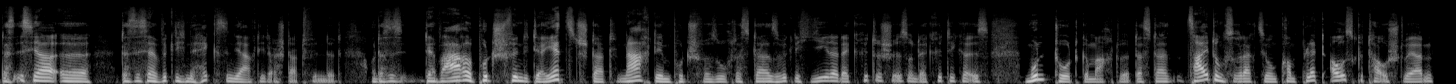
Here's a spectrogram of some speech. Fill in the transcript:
Das ist ja äh, das ist ja wirklich eine Hexenjagd, die da stattfindet. Und das ist, der wahre Putsch findet ja jetzt statt, nach dem Putschversuch, dass da also wirklich jeder, der kritisch ist und der Kritiker ist, mundtot gemacht wird, dass da Zeitungsredaktionen komplett ausgetauscht werden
